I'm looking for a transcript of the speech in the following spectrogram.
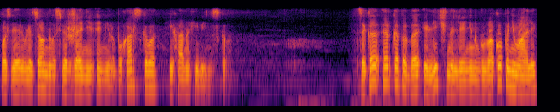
после революционного свержения эмира Бухарского и хана Хивинского. ЦК РКПБ и лично Ленин глубоко понимали,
